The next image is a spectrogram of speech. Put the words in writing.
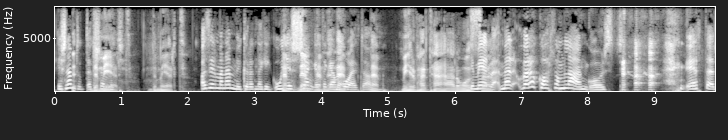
és nem tudtak De semmit. miért? De miért? Azért, mert nem működött nekik úgy, nem, és rengetegen nem, voltak. Nem, miért vártál három Ja, osztályt? miért? Mert, mert, mert akartam lángost. Érted?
